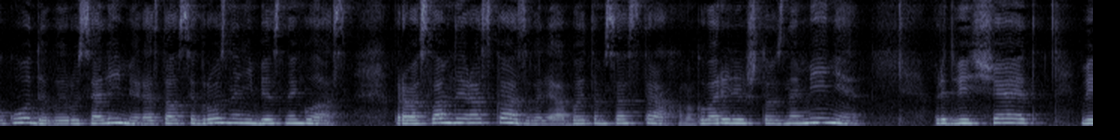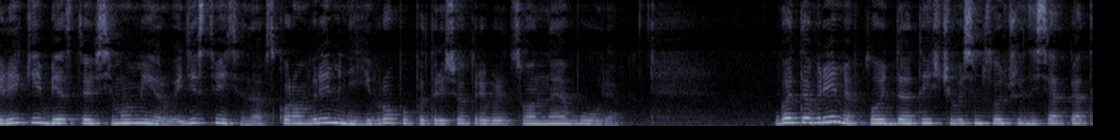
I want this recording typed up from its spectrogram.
года в Иерусалиме раздался грозный небесный глаз – Православные рассказывали об этом со страхом говорили, что знамение предвещает великие бедствия всему миру. И действительно, в скором времени Европу потрясет революционная буря. В это время, вплоть до 1865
